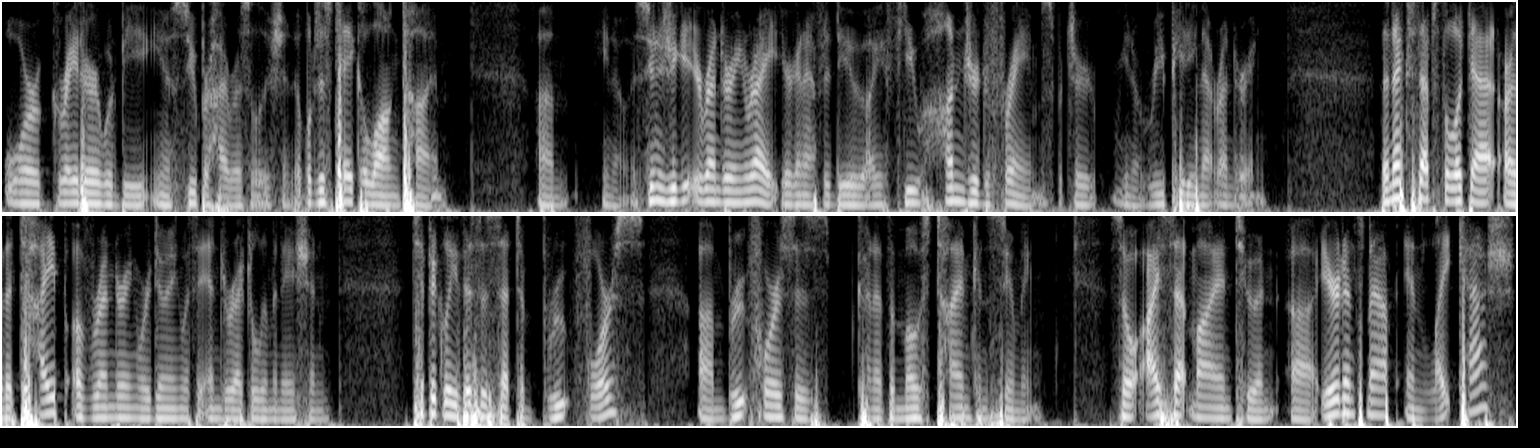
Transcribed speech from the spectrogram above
or greater would be you know super high resolution. It will just take a long time. Um, you know, as soon as you get your rendering right, you're going to have to do a few hundred frames, which are you know repeating that rendering. The next steps to look at are the type of rendering we're doing with the indirect illumination. Typically, this is set to brute force. Um, brute force is kind of the most time consuming. So I set mine to an uh, map and light cache.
